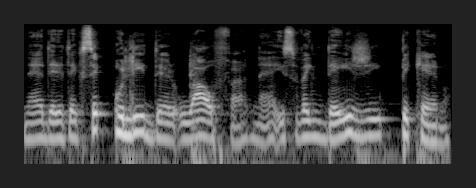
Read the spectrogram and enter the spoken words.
né? Dele ter que ser o líder, o alfa, né? Isso vem desde pequeno,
